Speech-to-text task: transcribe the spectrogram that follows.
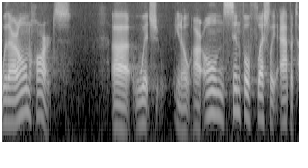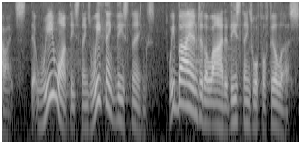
with our own hearts, uh, which, you know, our own sinful fleshly appetites, that we want these things, we think these things, we buy into the lie that these things will fulfill us,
